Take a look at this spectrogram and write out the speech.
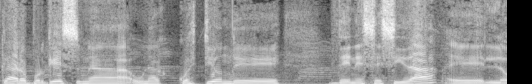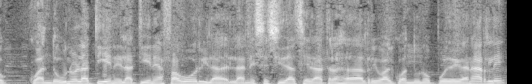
Claro, porque es una, una cuestión de, de necesidad. eh, lo, cuando uno la tiene, la tiene a favor y la, la necesidad se la traslada al rival cuando uno puede ganarle.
